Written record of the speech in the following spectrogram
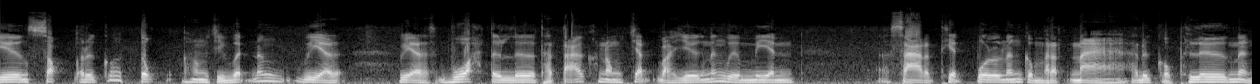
យើងសុខឬក៏ទុកក្នុងជីវិតហ្នឹងវាវាវាស់ទៅលើថាតើក្នុងចិត្តរបស់យើងហ្នឹងវាមានសារធាតុពុលហ្នឹងកម្រិតណាឬក៏ភ្លើងហ្នឹង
